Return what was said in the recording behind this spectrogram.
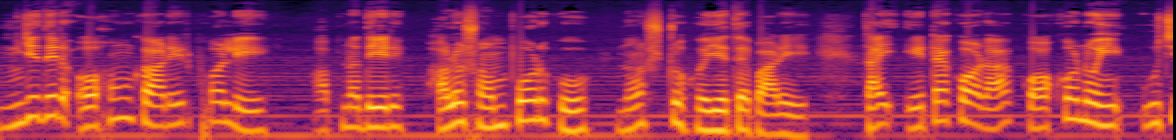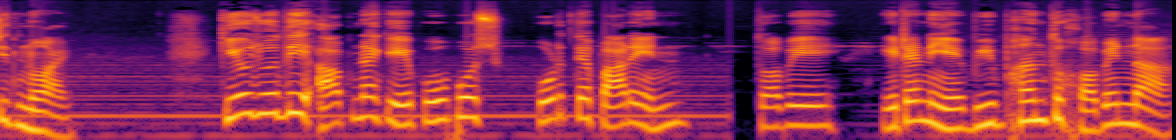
নিজেদের অহংকারের ফলে আপনাদের ভালো সম্পর্ক নষ্ট হয়ে যেতে পারে। তাই এটা করা কখনোই উচিত নয়। কেউ যদি আপনাকে প্রপোজ করতে পারেন, তবে এটা নিয়ে বিভ্রান্ত হবেন না।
